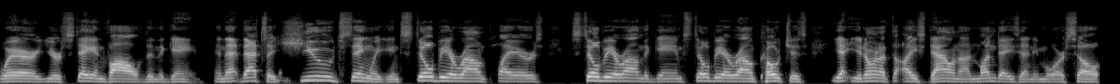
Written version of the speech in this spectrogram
where you're stay involved in the game. And that that's a huge thing. We can still be around players, still be around the game, still be around coaches, yet you don't have to ice down on Mondays anymore. So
